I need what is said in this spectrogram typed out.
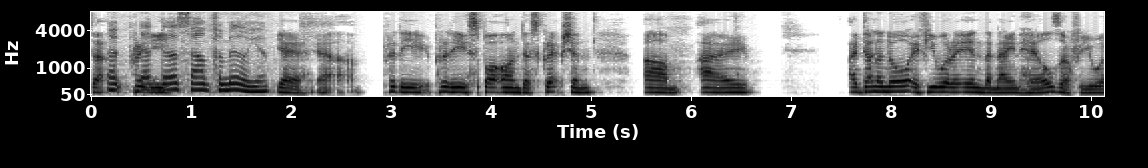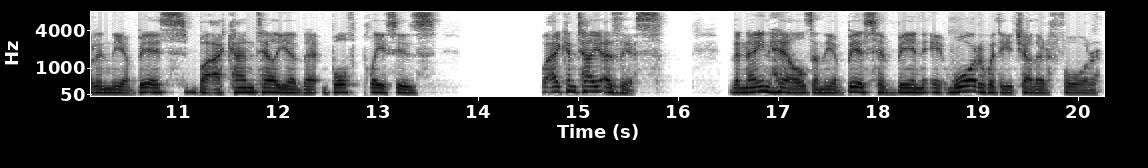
That pretty? that does sound familiar. yeah, yeah, pretty, pretty spot on description. Um, I, I don't know if you were in the Nine Hells or if you were in the Abyss, but I can tell you that both places. What I can tell you is this: the Nine Hells and the Abyss have been at war with each other for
